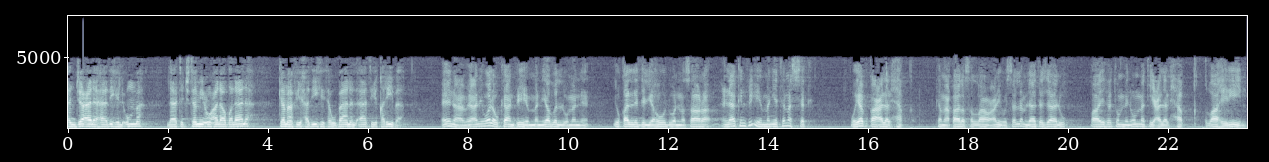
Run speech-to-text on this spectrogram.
أن جعل هذه الأمة لا تجتمع على ضلالة كما في حديث ثوبان الآتي قريبا. أي نعم يعني ولو كان فيهم من يضل ومن يقلد اليهود والنصارى لكن فيهم من يتمسك ويبقى على الحق. كما قال صلى الله عليه وسلم لا تزال طائفة من أمتي على الحق ظاهرين.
